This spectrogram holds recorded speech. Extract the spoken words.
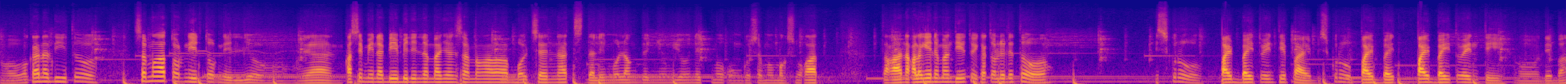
Oh, wag ka na dito sa mga tornil-tornilyo. Ayan. Kasi may nabibili naman yan sa mga bolts and nuts. Dali mo lang dun yung unit mo kung gusto mo magsukat. Taka nakalagay naman dito eh. Katulad nito oh. Screw 5x25, screw 5x 5x20. Oh, 'di ba?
